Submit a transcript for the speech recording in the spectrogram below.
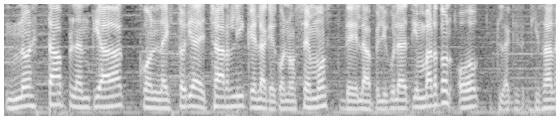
No está planteada con la historia de Charlie, que es la que conocemos de la película de Tim Burton, o la que quizás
